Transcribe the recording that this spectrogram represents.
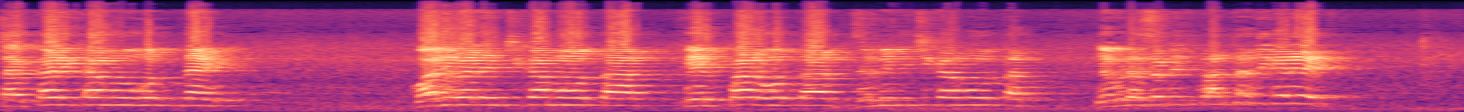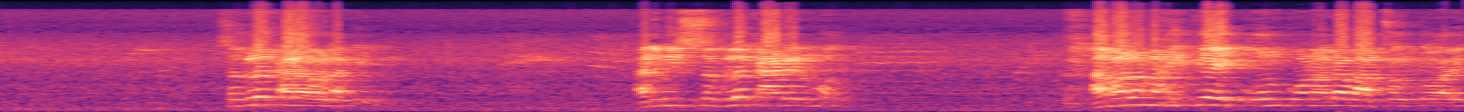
सरकारी कामं होत नाहीत. कॉलीवाल्यांची कामं होतात फेरफार होतात जमिनीची कामं होतात. एवढ्यासाठी प्रांताधिकारी आहेत. सगळं काढावं लागेल. आणि मी सगळं काढेल मग. आम्हाला माहिती आहे कोण कोणाला वाचवतो आहे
